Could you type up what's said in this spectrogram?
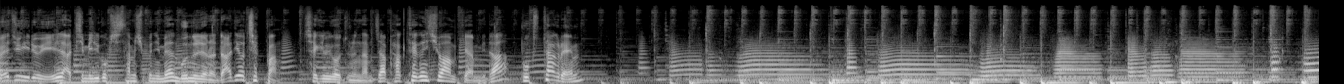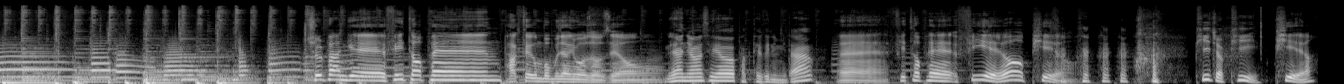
매주 일요일 아침 7시 30분이면 문을 여는 라디오 책방 책 읽어주는 남자 박태근 씨와 함께합니다. 북스타그램 출판계 피터팬 박태근 본부장님 어서 오세요. 네, 안녕하세요. 박태근입니다. 네, 피터팬 피예요, 피예요, 피죠, 피. 피예요?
